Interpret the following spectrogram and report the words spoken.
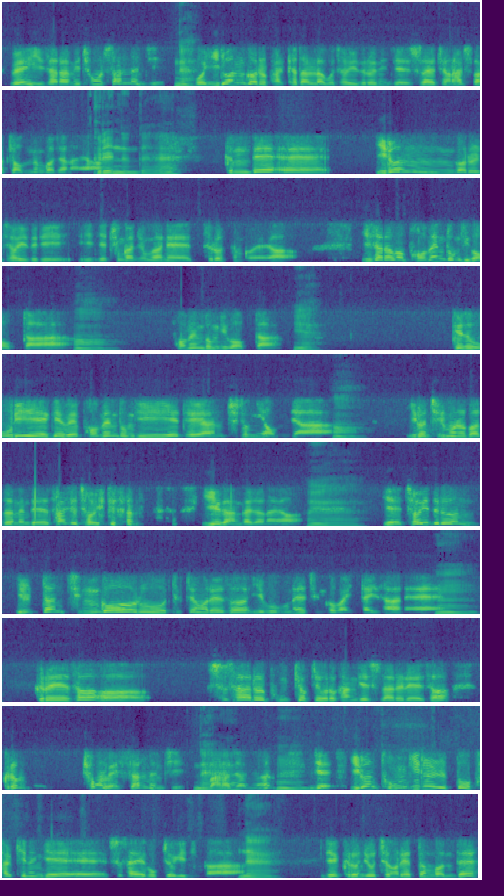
왜 이 사람이 총을 쐈는지 네. 뭐 이런 거를 밝혀달라고 저희들은 이제 수사 요청을 할 수밖에 없는 거잖아요. 그랬는데. 근데 에, 이런 거를 저희들이 이제 중간 중간에 들었던 거예요. 이 사람은 범행 동기가 없다. 어. 범행 동기가 없다. 예. 그래서 우리에게 왜 범행 동기에 대한 추정이 없냐 어. 이런 질문을 받았는데 사실 저희들은 이해가 안 가잖아요. 예. 예, 저희들은 일단 증거로 특정을 해서 이 부분에 증거가 있다 이 사안에. 음. 그래서 어 수사를 본격적으로 강제 수사를 해서 그럼 총을 왜 쐈는지 네. 말하자면 음. 이제 이런 동기를 또 밝히는 게 수사의 목적이니까 네. 이제 그런 요청을 했던 건데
